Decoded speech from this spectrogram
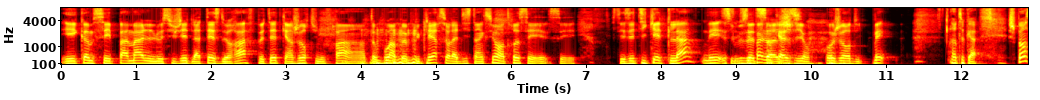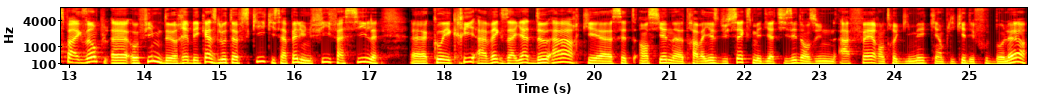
Et comme c'est pas mal le sujet de la thèse de Raph, peut-être qu'un jour tu nous feras un topo un peu plus clair sur la distinction entre ces, ces, ces étiquettes-là, mais Si c'est pas l'occasion aujourd'hui. Mais en tout cas, je pense par exemple euh, au film de Rebecca Zlotowski qui s'appelle Une fille facile, euh, coécrit avec Zaya Dehar, qui est euh, cette ancienne euh, travailleuse du sexe médiatisée dans une affaire entre guillemets qui impliquait des footballeurs.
